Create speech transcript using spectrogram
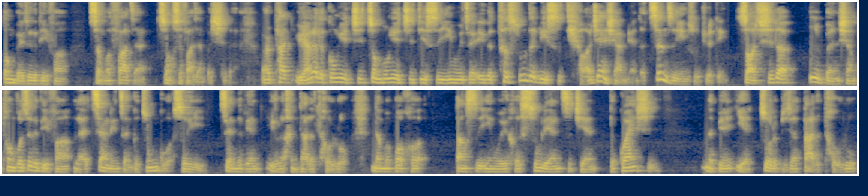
东北这个地方怎么发展，总是发展不起来。而他原来的工业基重工业基地，是因为在一个特殊的历史条件下面的政治因素决定。早期的日本想通过这个地方来占领整个中国，所以在那边有了很大的投入。那么包括当时因为和苏联之间的关系，那边也做了比较大的投入，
